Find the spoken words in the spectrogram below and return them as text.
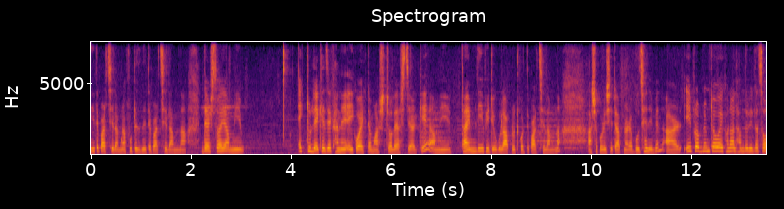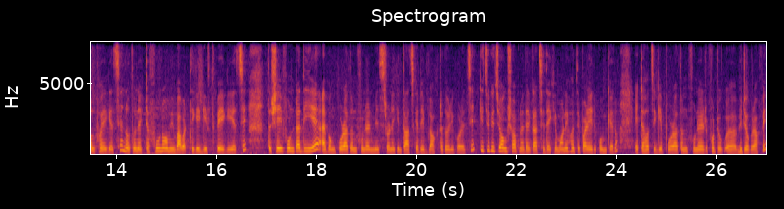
নিতে পারছিলাম না ফুটেজ নিতে পারছিলাম না। দেড়শোয় আমি একটু লেখে যেখানে এই কয়েকটা মাস চলে আসছে আর কি, আমি টাইমলি ভিডিওগুলো আপলোড করতে পারছিলাম না। আশা করি সেটা আপনারা বুঝে নেবেন। আর এই প্রবলেমটাও এখন আলহামদুলিল্লাহ সলভ হয়ে গেছে। নতুন একটা ফোনও আমি বাবার থেকে গিফট পেয়ে গিয়েছি। তো সেই ফোনটা দিয়ে এবং পুরাতন ফোনের মিশ্রণে কিন্তু আজকের এই ব্লগটা তৈরি করেছি। কিছু কিছু অংশ আপনাদের কাছে দেখে মনে হতে পারে এরকম কেন? এটা হচ্ছে গিয়ে পুরাতন ফোনের ফটো ভিডিওগ্রাফি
